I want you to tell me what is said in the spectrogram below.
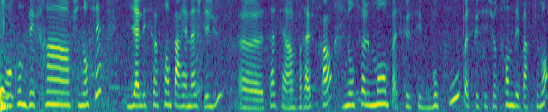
On rencontre des freins financiers, il y a les 500 parrainages d'élus, euh, ça c'est un vrai frein, non seulement parce que c'est beaucoup, parce que c'est sur 30 départements,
